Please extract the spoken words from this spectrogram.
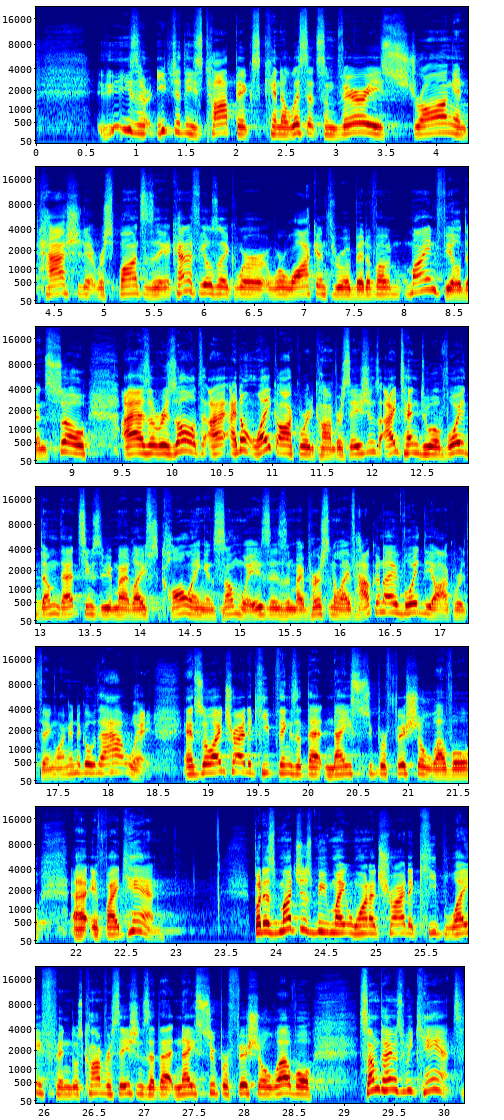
these are, each of these topics can elicit some very strong and passionate responses. It kind of feels like we're, we're walking through a bit of a minefield. And so, as a result, I, I don't like awkward conversations. I tend to avoid them. That seems to be my life's calling in some ways, is in my personal life. How can I avoid the awkward thing? Well, I'm going to go that way. And so, I try to keep things at that nice, superficial level uh, if I can. But as much as we might want to try to keep life and those conversations at that nice, superficial level, sometimes we can't.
